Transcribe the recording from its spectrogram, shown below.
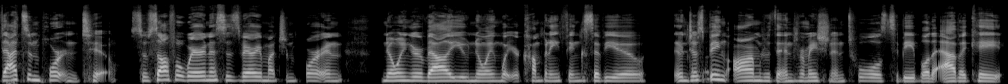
that's important too. So self awareness is very much important. Knowing your value, knowing what your company thinks of you, and just being armed with the information and tools to be able to advocate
